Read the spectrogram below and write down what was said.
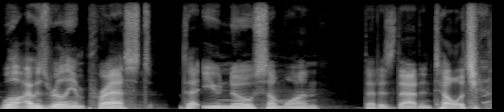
Well, I was really impressed that you know someone that is that intelligent.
